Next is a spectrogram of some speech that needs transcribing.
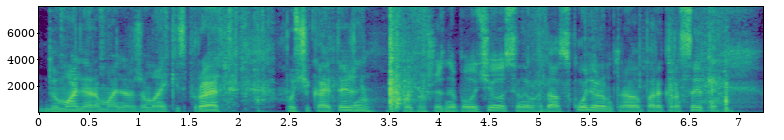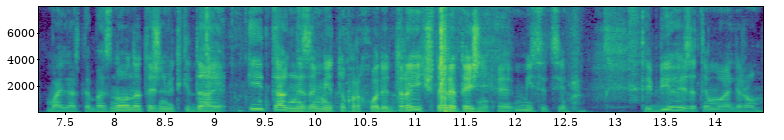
до маляра. Маляр вже має якийсь проект. Почекай тиждень, потім щось не вийшло, не вгадав з кольором, треба перекрасити. Маляр тебе знову на тиждень відкидає. І так незамітно проходить 3-4 тижні е, місяці. Ти бігаєш за тим маляром,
